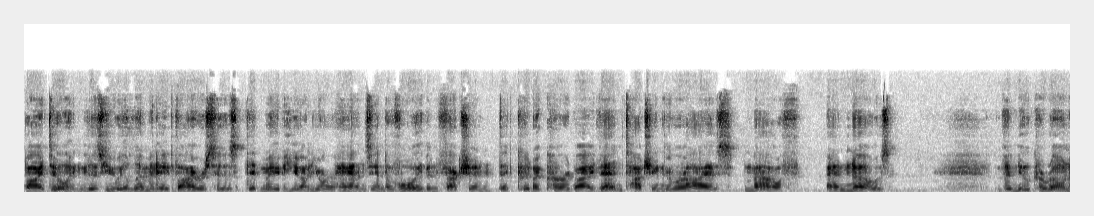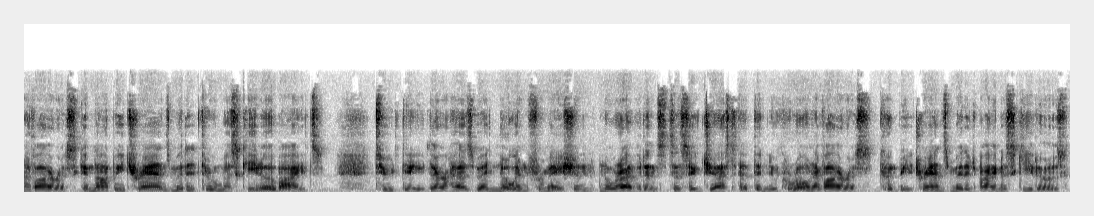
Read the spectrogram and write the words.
By doing this you eliminate viruses that may be on your hands and avoid infection that could occur by then touching your eyes, mouth, and nose. The new coronavirus cannot be transmitted through mosquito bites. To date, there has been no information nor evidence to suggest that the new coronavirus could be transmitted by mosquitoes.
